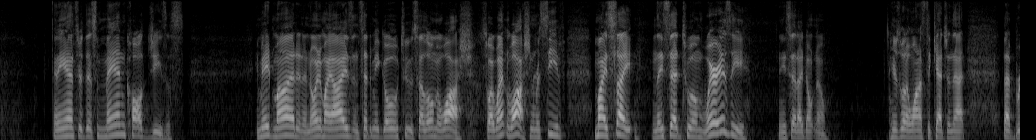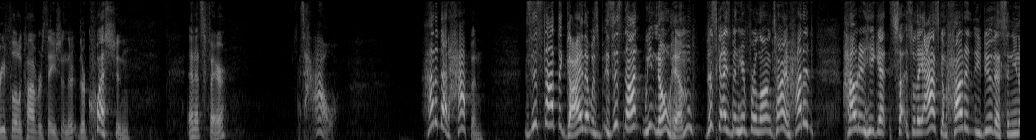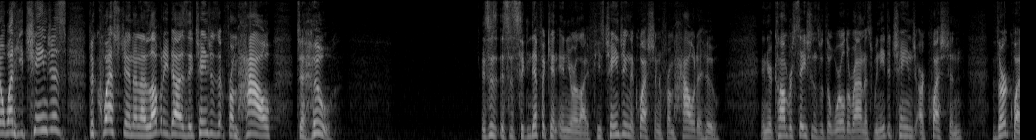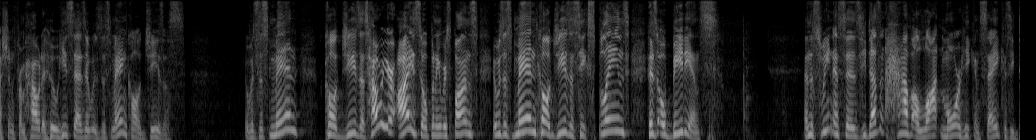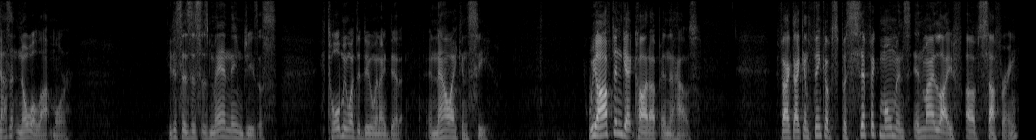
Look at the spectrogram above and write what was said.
And he answered, This man called Jesus. He made mud and anointed my eyes and said to me, Go to Siloam and wash. So I went and washed and received my sight. And they said to him, Where is he? And he said, I don't know. Here's what I want us to catch in that, that brief little conversation. Their, their question, and it's fair, is how? How did that happen? Is this not the guy that was, is this not, we know him. This guy's been here for a long time. How did, how did he get, so they ask him, how did you do this? And you know what? He changes the question, and I love what he does. He changes it from how to who. This is, this is significant in your life. He's changing the question from how to who. In your conversations with the world around us, we need to change our question, their question, from how to who. He says it was this man called Jesus. It was this man called Jesus. How are your eyes open? He responds, It was this man called Jesus. He explains his obedience. And the sweetness is, he doesn't have a lot more he can say because he doesn't know a lot more. He just says, This is man named Jesus. He told me what to do and I did it. And now I can see. We often get caught up in the house. In fact, I can think of specific moments in my life of suffering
